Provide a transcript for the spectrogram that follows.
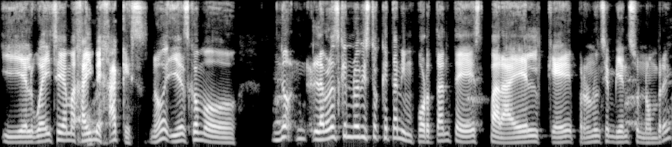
y el güey se llama Jaime Jaques, ¿no? Y es como. No, la verdad es que no he visto qué tan importante es para él que pronuncien bien su nombre,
